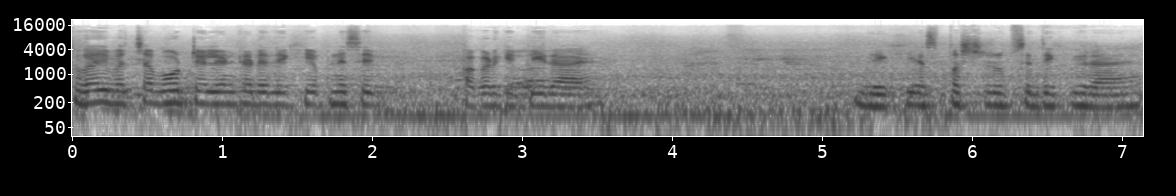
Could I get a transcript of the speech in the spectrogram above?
तो भाई बच्चा बहुत टैलेंटेड है देखिए अपने से पकड़ के पी रहा है। देखिए स्पष्ट रूप से दिख भी रहा है।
